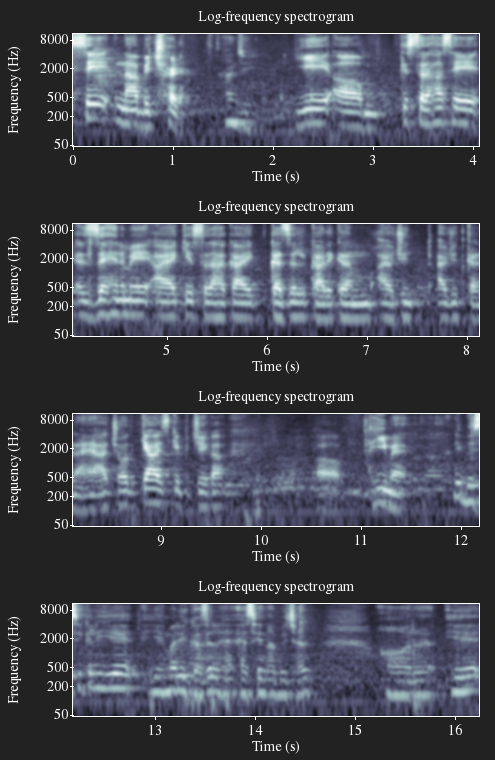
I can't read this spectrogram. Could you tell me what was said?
ऐसे ना बिछड़। हाँ जी। ये अम, किस तरह से जहन में आया किस तरह का एक गज़ल कार्यक्रम आयोजित आयोजित करना है आज? और क्या इसके पीछे का थीम है? नहीं बेसिकली ये ये हमारी गज़ल है ऐसे ना बिछड़। और ये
